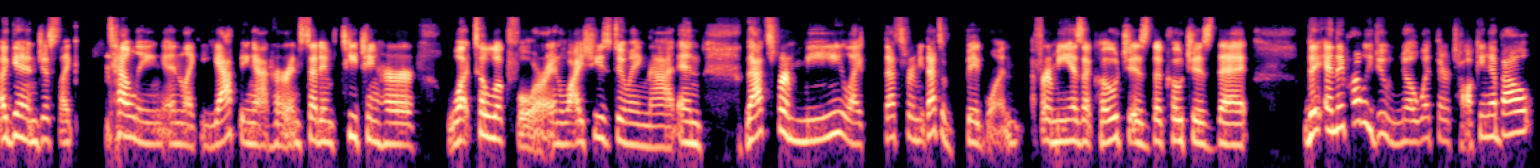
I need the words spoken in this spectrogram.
again, just like mm-hmm. telling and like yapping at her instead of teaching her what to look for and why she's doing that. And that's for me, like, that's for me, that's a big one for me as a coach is the coaches that they and they probably do know what they're talking about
